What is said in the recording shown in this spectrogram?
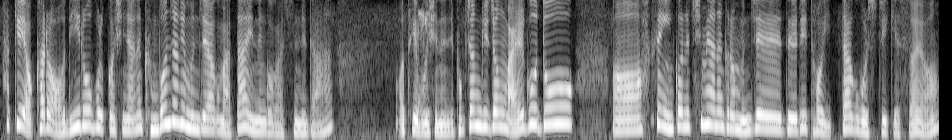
학교 역할을 어디로 볼 것이냐는 근본적인 문제하고 맞닿아 있는 것 같습니다. 어떻게 네. 보시는지 복장 규정 말고도 어, 학생 인권을 침해하는 그런 문제들이 더 있다고 볼 수도 있겠어요.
